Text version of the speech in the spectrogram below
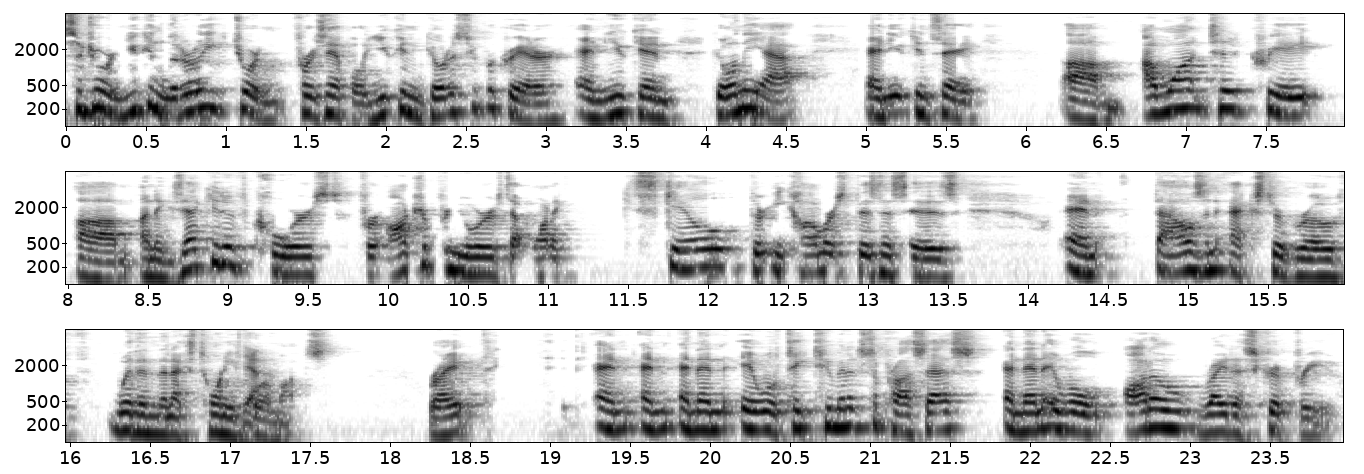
So Jordan, you can literally, Jordan, for example, you can go to Supercreator and you can go in the app and you can say, um, I want to create um, an executive course for entrepreneurs that want to scale their e-commerce businesses and thousand extra growth within the next 24 yeah. months. Right. And, and, and then it will take two minutes to process and then it will auto write a script for you.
